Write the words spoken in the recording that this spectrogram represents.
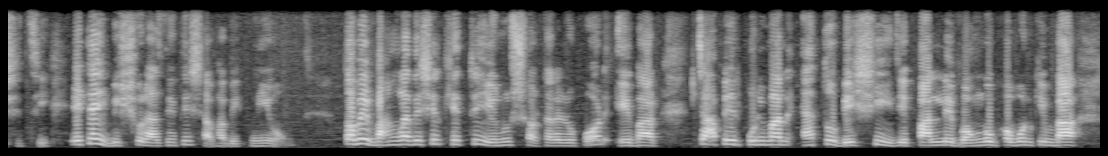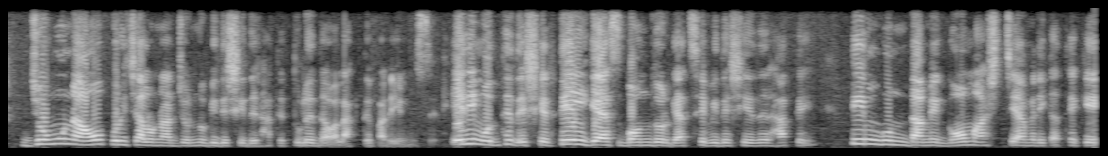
দেশেছি এটাই বিশ্ব রাজনীতির স্বাভাবিক নিয়ম। তবে বাংলাদেশের ক্ষেত্রে ইউনুস সরকারের উপর এবার চাপের পরিমাণ এত বেশি যে পারলে বঙ্গভবন কিংবা যমুনাও পরিচালনার জন্য বিদেশিদের হাতে তুলে দেওয়া লাগতে পারে ইউনুসের। এরই মধ্যে দেশের তেল গ্যাস বন্দর গেছে বিদেশিদের হাতে। তিন গুণ দামে গম আসছে আমেরিকা থেকে,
